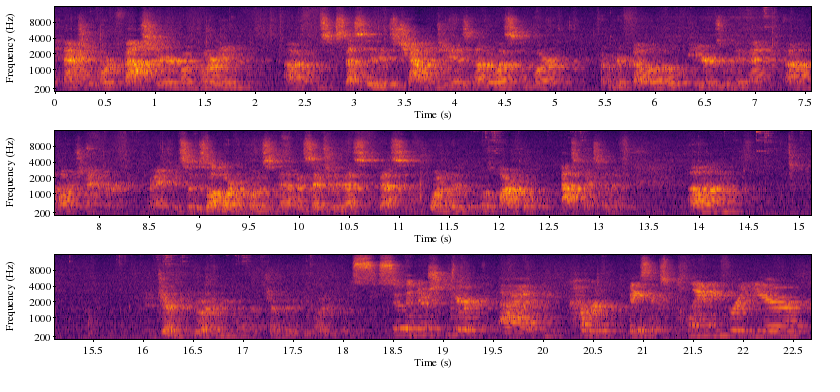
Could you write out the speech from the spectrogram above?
and actually work faster when learning uh, from successes, challenges, and other lessons learned from your fellow peers within that uh, large network, right? And so there's a lot more components to that, but essentially that's that's one of the most powerful aspects of it. Um, Jen, go ahead and uh, jump in if you'd like. So the notion here, uh, you covered the basics, planning for a year,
